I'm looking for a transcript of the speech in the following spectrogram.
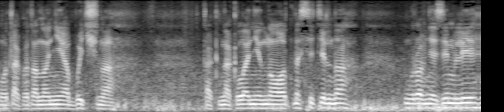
Вот так вот оно необычно так наклонено относительно уровня земли.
